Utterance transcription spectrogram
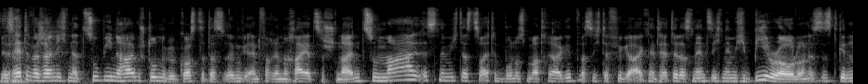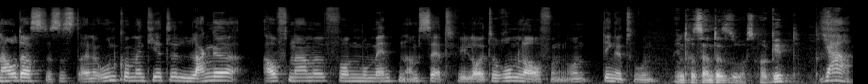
Es hätte wahrscheinlich ein Azubi eine halbe Stunde gekostet, das irgendwie einfach in eine Reihe zu schneiden. Zumal es nämlich das zweite Bonusmaterial gibt, was sich dafür geeignet hätte. Das nennt sich nämlich B-Roll. Und es ist genau das. Es ist eine unkommentierte, lange Aufnahme von Momenten am Set, wie Leute rumlaufen und Dinge tun. Interessant, dass es sowas noch gibt. Ja,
